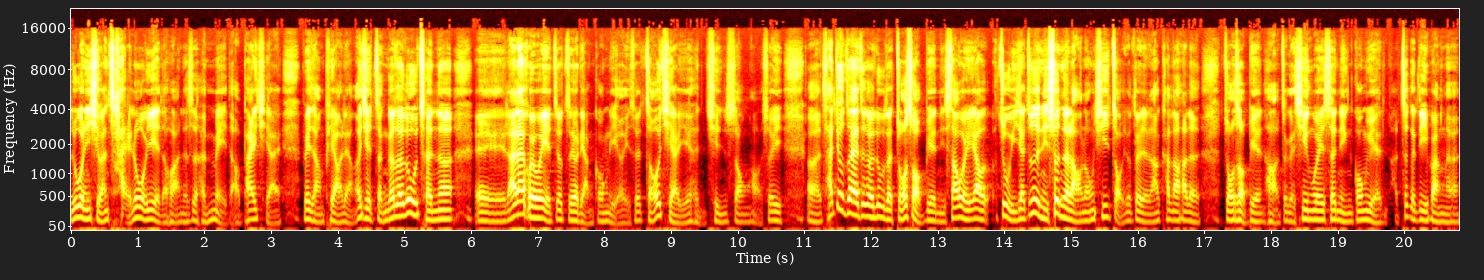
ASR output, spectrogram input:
如果你喜欢采落叶的话，那是很美的，拍起来非常漂亮。而且整个的路程呢，诶，来来回回也就只有两公里而已，所以走起来也很轻松哈。所以呃，它就在这个路的左手边，你稍微要注意一下，就是你顺着荖浓溪走就对了，然后看到它的左手边哈，这个新威森林公园啊，这个地方呢，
